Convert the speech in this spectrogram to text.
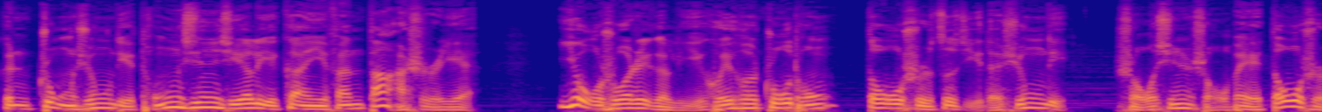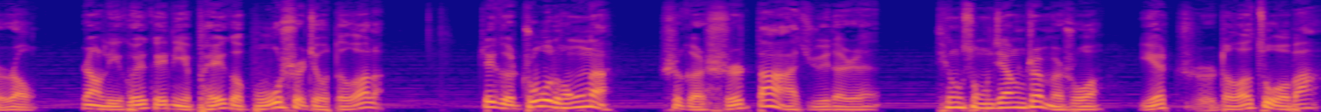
跟众兄弟同心协力干一番大事业。又说这个李逵和朱仝都是自己的兄弟，手心手背都是肉，让李逵给你赔个不是就得了。这个朱仝呢是个识大局的人。听宋江这么说，也只得作罢。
